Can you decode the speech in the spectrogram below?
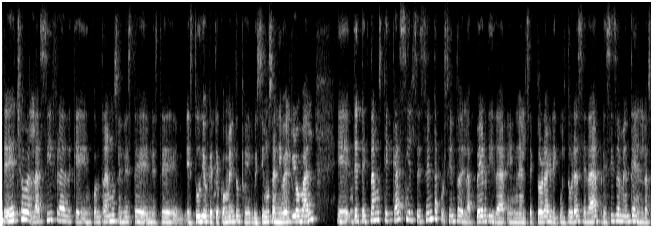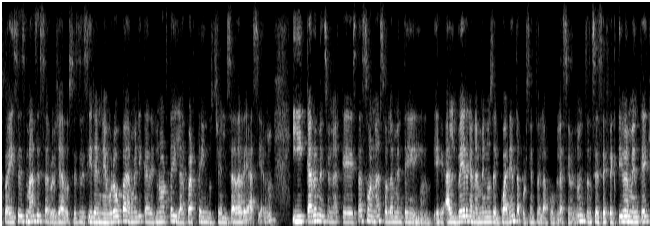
De hecho, la cifra que encontramos en este, en este estudio que te comento que lo hicimos a nivel global eh, detectamos que casi el 60% de la pérdida en el sector agricultura se da precisamente en los países más desarrollados, es decir, en Europa, América del Norte y la parte industrializada de Asia. ¿no? Y cabe mencionar que estas zonas solamente eh, albergan a menos del 40% de la población. ¿no? Entonces, efectivamente,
